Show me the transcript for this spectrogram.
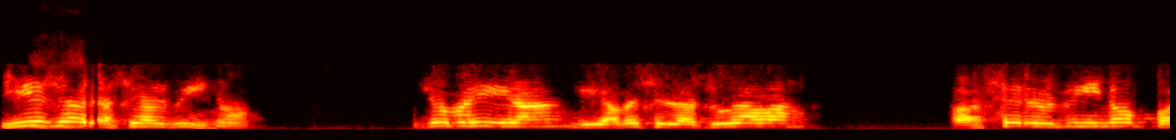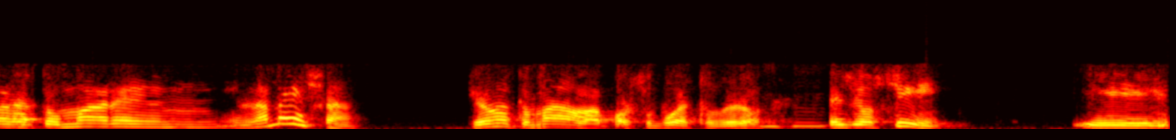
y ella le hacía el vino. Yo veía y a veces le ayudaban hacer el vino para tomar en la mesa. Yo no tomaba, por supuesto, pero ellos sí. Y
